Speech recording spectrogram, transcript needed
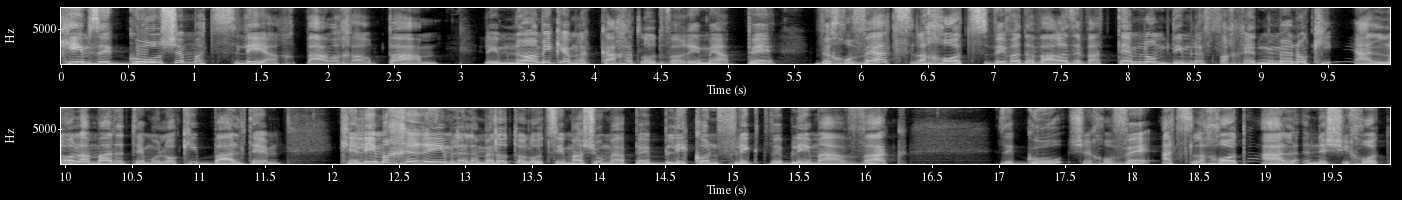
כי אם זה גור שמצליח פעם אחר פעם למנוע מכם לקחת לו דברים מהפה, וחווה הצלחות סביב הדבר הזה, ואתם לומדים לפחד ממנו כי לא למדתם או לא קיבלתם כלים אחרים ללמד אותו להוציא משהו מהפה בלי קונפליקט ובלי מאבק, זה גור שחווה הצלחות על נשיכות.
